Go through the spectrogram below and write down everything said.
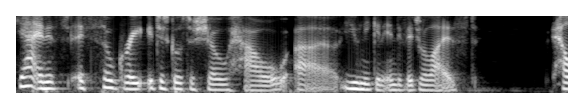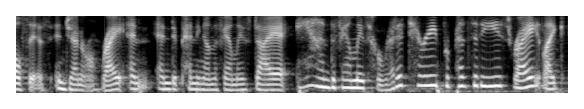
Yeah, and it's it's so great. It just goes to show how uh, unique and individualized health is in general, right? And and depending on the family's diet and the family's hereditary propensities, right? Like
